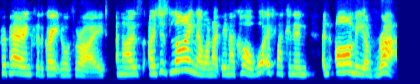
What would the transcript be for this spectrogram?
preparing for the Great North Ride, and I was I was just lying there one night, being like, "Oh, what if like an an army of rats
